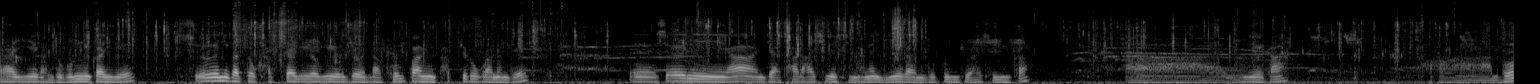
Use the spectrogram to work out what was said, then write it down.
자, 얘가 누굽니까, 이게? 써니가 또 갑자기 여기, 저, 나 곰빵이 밥 주러 가는데, 에, 써니야, 이제 잘 아시겠지만, 얘가 누군 줄 아십니까? 아, 얘가, 아, 뭐,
